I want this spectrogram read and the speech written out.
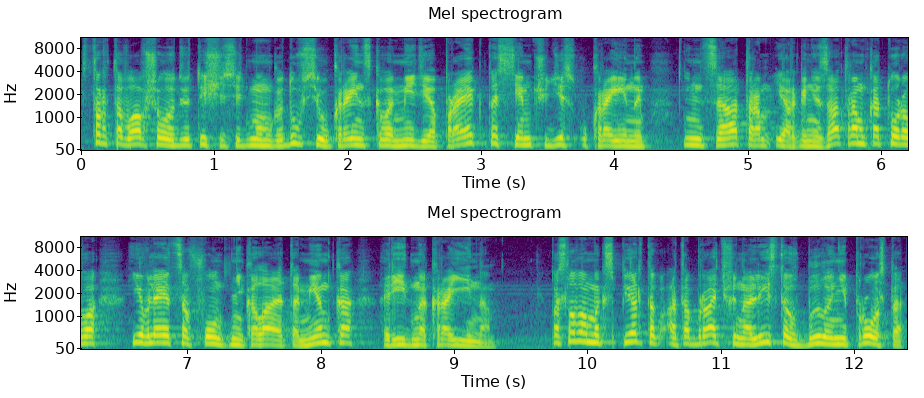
стартовавшего в 2007 году всеукраинского медиапроекта «Семь чудес Украины», инициатором и организатором которого является фонд Николая Томенко «Ридна Краина». По словам экспертов, отобрать финалистов было непросто,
